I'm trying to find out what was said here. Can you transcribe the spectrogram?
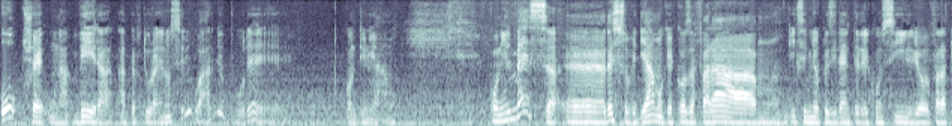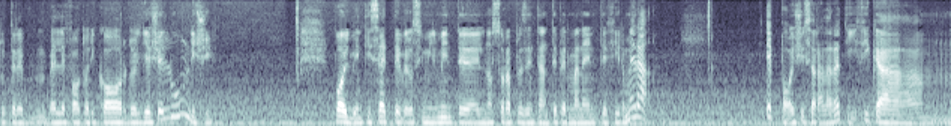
o c'è una vera apertura nei nostri riguardi oppure continuiamo. Con il MES eh, adesso vediamo che cosa farà mh, mm, il signor Presidente del Consiglio, farà tutte le belle foto ricordo il 10 e l'11 poi il 27 verosimilmente il nostro rappresentante permanente firmerà e poi ci sarà la ratifica mm,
